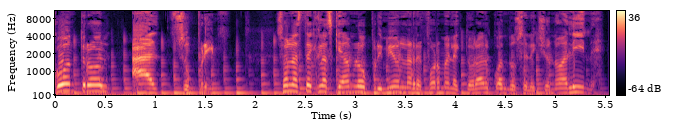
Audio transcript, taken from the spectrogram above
Control Alt Supreme. Son las teclas que AMLO oprimió en la reforma electoral cuando seleccionó al INE.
